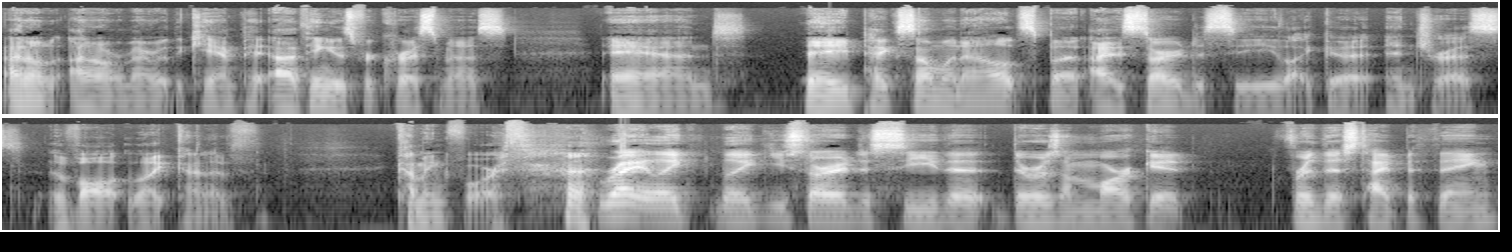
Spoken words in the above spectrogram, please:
I don't I don't remember what the campaign. I think it was for Christmas, and they picked someone else. But I started to see like a interest evolve, like kind of coming forth. right like like you started to see that there was a market for this type of thing?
